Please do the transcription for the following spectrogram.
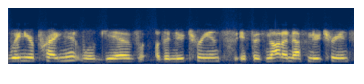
when you're pregnant will give the nutrients if there's not enough nutrients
